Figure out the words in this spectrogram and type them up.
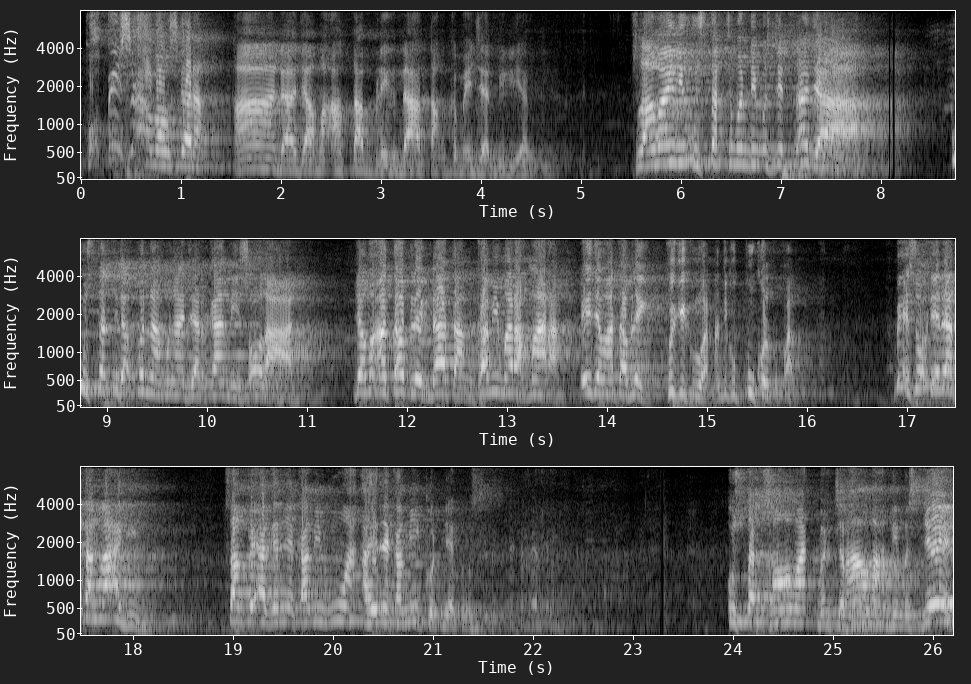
Kok bisa abang sekarang? Ada jamaah tabligh datang ke meja biliar. Selama ini ustadz cuma di masjid saja. Ustadz tidak pernah mengajar kami sholat. Jamaah tabligh datang, kami marah-marah. Eh jamaah tabligh, pergi keluar, nanti ku pukul kepala. Besok dia datang lagi. Sampai akhirnya kami muat, akhirnya kami ikut dia ke masjid. Ustadz Somad berceramah di masjid.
